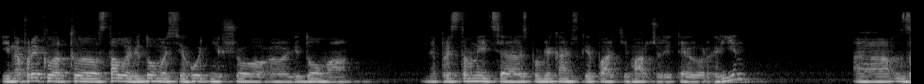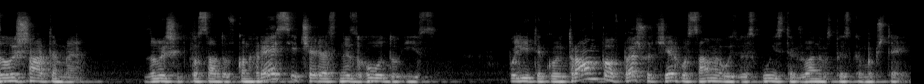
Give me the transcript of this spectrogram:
І, наприклад, е, стало відомо сьогодні, що відома представниця республіканської партії Марджорі Тейлор Грін е, залишатиме, залишить посаду в Конгресі через незгоду із політикою Трампа, в першу чергу саме у зв'язку із так званим списком Епштейна.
